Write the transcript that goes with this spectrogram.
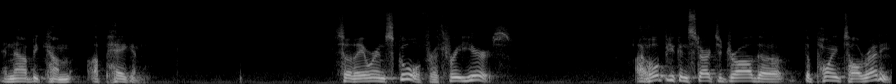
and now become a pagan. So they were in school for three years. I hope you can start to draw the, the point already.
